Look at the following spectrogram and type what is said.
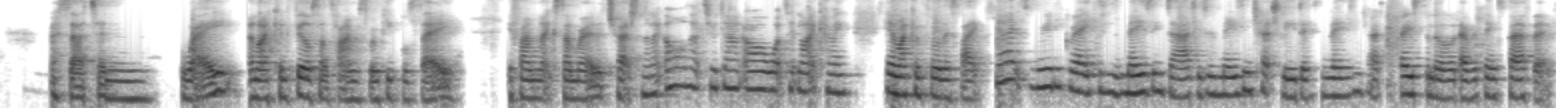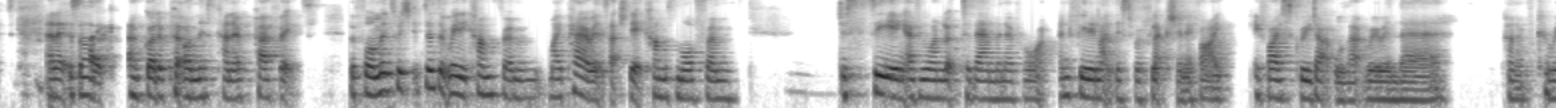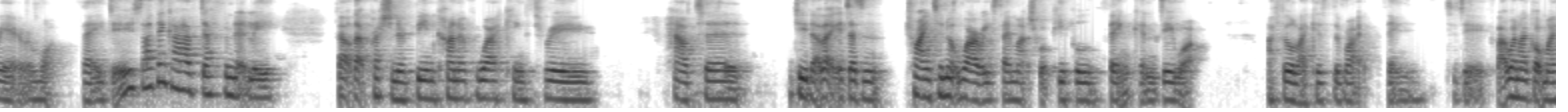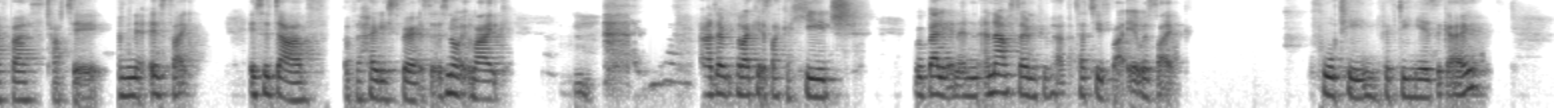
a certain way. And I can feel sometimes when people say, if I'm like somewhere at a church and they're like, oh, that's your dad. Oh, what's it like having him? I can feel this like, yeah, it's really great. He's an amazing dad. He's an amazing church leader. He's an amazing church. Praise the Lord. Everything's perfect. And it's like, I've got to put on this kind of perfect performance, which it doesn't really come from my parents. Actually, it comes more from just seeing everyone look to them and everyone and feeling like this reflection. If I if I screwed up, will that ruin their kind of career and what they do? So I think I have definitely felt that pressure of being kind of working through how to do that. Like it doesn't trying to not worry so much what people think and do what i feel like is the right thing to do. Like when i got my first tattoo i mean it's like it's a dove of the holy spirit. So it's not like i don't feel like it's like a huge rebellion. And, and now so many people have tattoos but it was like 14 15 years ago.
